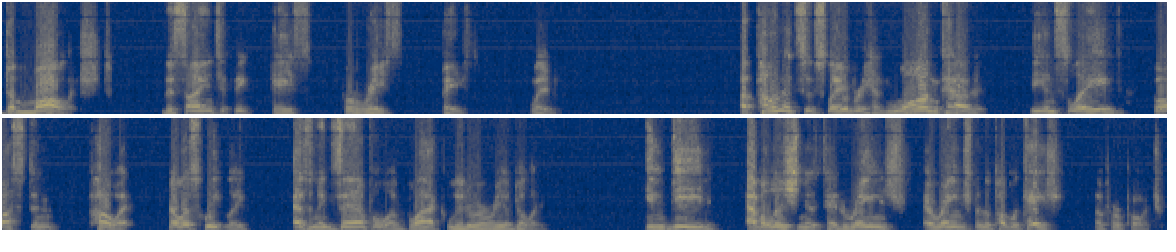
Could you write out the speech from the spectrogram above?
demolished the scientific case for race-based slavery. Opponents of slavery had long touted the enslaved Boston poet Phillis Wheatley as an example of black literary ability. Indeed, abolitionists had arranged, arranged for the publication of her poetry.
